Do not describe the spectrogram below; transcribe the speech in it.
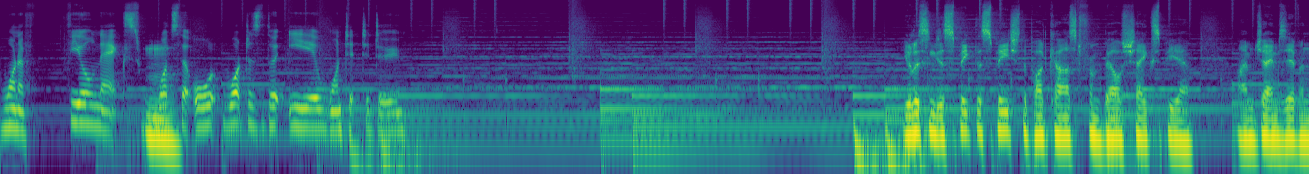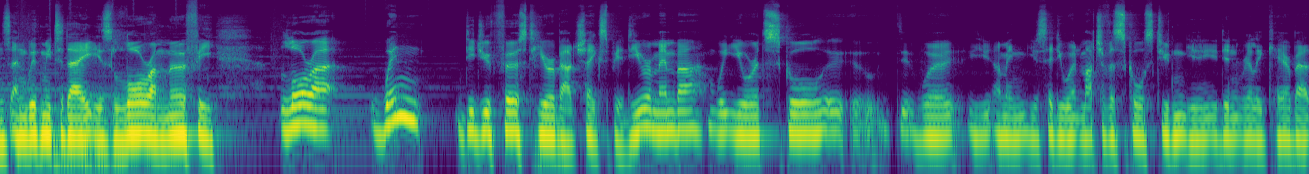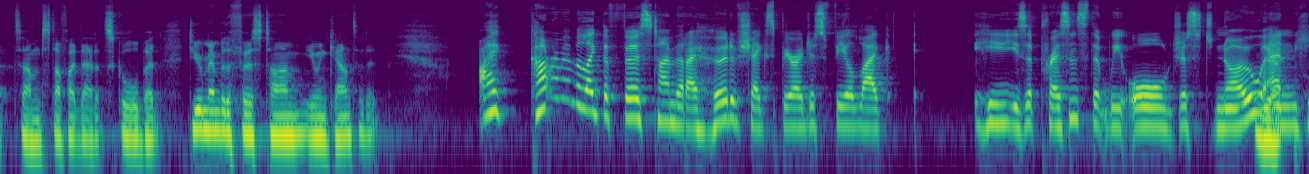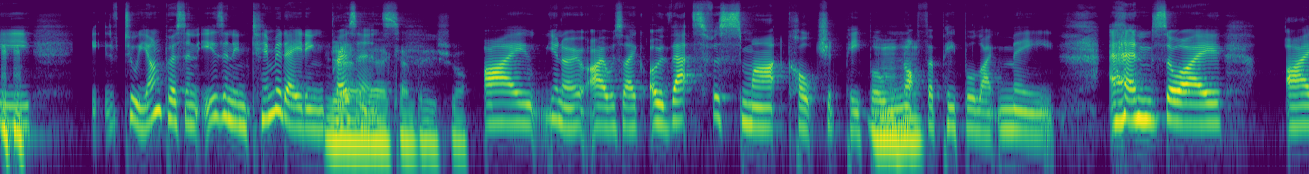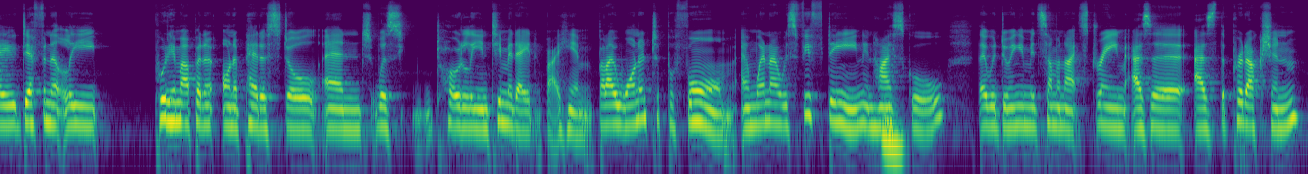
want to feel next Mm. what's the what does the ear want it to do You're listening to Speak the Speech, the podcast from Bell Shakespeare. I'm James Evans, and with me today is Laura Murphy. Laura, when did you first hear about Shakespeare? Do you remember when you were at school? Uh, Were you, I mean, you said you weren't much of a school student. You, you didn't really care about um, stuff like that at school. But do you remember the first time you encountered it? I can't remember like the first time that I heard of Shakespeare. I just feel like he is a presence that we all just know, Yeah. and he, to a young person, is an intimidating Yeah, presence. yeah, it can be sure. I, you know, I was like, oh, that's for smart, cultured people, Mm-hmm. not for people like me. And so I, I definitely put him up on a, on a pedestal and was totally intimidated by him. But I wanted to perform. And when I was 15 in Mm. high school, they were doing a Midsummer Night's Dream as a as the production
